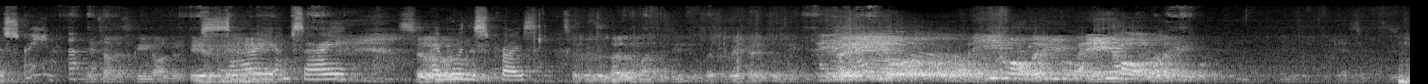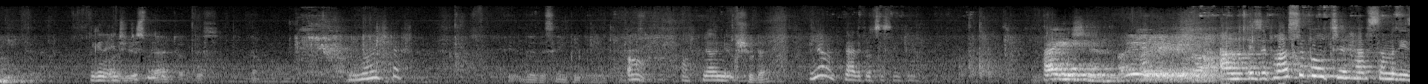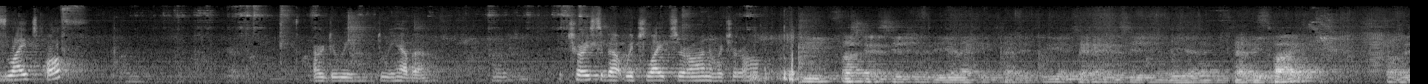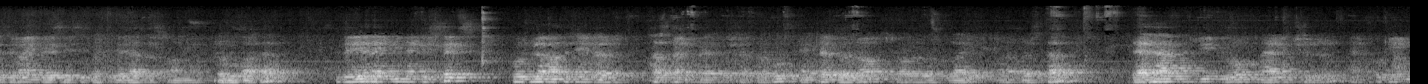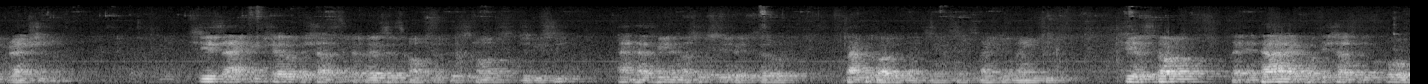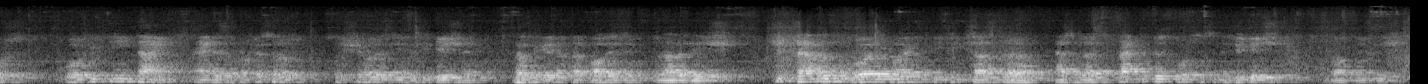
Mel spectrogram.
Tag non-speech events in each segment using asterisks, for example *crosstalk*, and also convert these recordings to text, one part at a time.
the screen. It's on the screen already. *laughs* Sorry, I'm sorry. So, I ruined the surprise. So we will welcome Mataji to Veteran Heritage. You're going to introduce me? That of this. No, No introduction. they're the same people. Oh, oh, no new. Should I? No, not if it's the same thing. Hare Krishna. Um, is it possible to have some of these lights off? Or do we do we have a, a choice about which lights are on and which are off? The first initiation in the year 1973 and second initiation in the year 1975 from Divine Grace A.C. Bhaktivedanta Swami Prabhupada. In the year 1996, Urmila Mataji and her husband Prabhu entered of have three grown married children and 14 grandchildren. She is the acting chair of the Shastra Advisors Council to ISKCON's GBC and has been an associate editor of God magazine since 1990. She has taught the entire Bhakti Shastri course over 15 times and is a professor of sociology and education at Bhaktivedanta College in Radhadesh. She travels worldwide teaching Shastra as well as practical courses in education and organization.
